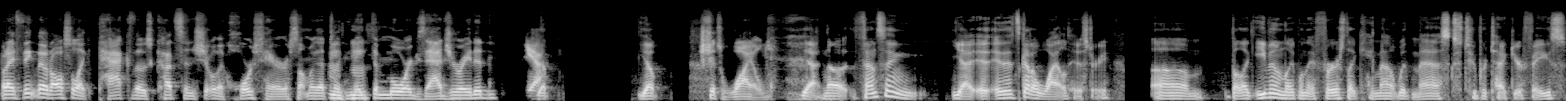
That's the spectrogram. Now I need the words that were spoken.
But I think they would also like pack those cuts and shit with like horsehair or something like that to like, Mhm. make them more exaggerated. Yeah. Yep. yep Shit's wild. yeah no fencing yeah it, it's got a wild history um but like even like when they first like came out with masks to protect your face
